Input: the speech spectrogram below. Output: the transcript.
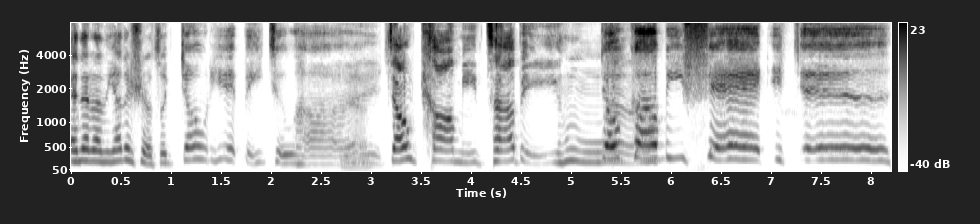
And then on the other show, it's like, don't hit me too hard. Don't call me Tubby. Don't call me fat. It, uh,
